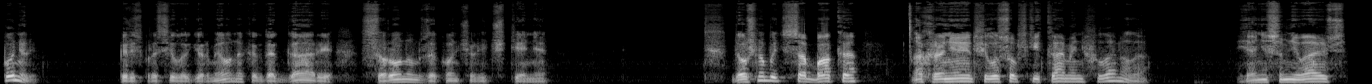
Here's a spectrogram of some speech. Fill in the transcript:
Поняли? — переспросила Гермиона, когда Гарри с Роном закончили чтение. «Должно быть, собака охраняет философский камень Фламела. Я не сомневаюсь,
